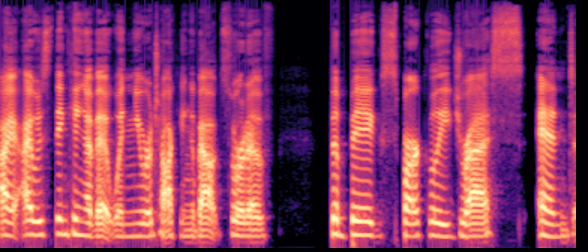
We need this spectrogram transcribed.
I, I was thinking of it when you were talking about sort of the big sparkly dress and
